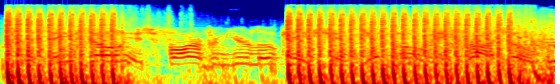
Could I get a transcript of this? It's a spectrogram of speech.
The safe zone is far from your location. Get moving. Crossover.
